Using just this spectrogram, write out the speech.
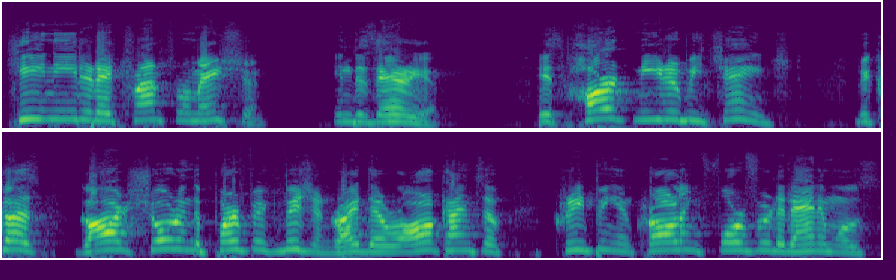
he needed a transformation in this area. His heart needed to be changed because God showed him the perfect vision, right? There were all kinds of creeping and crawling four footed animals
